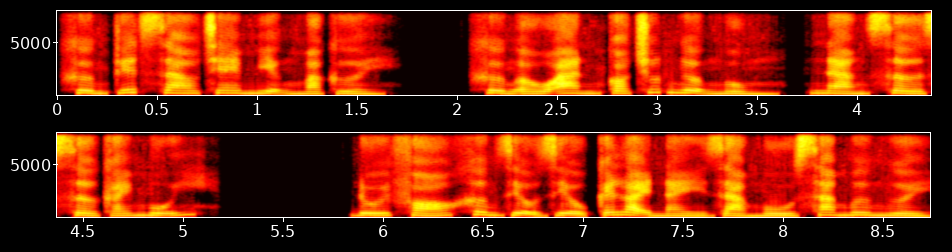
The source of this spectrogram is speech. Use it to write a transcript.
Khương Tuyết Giao che miệng mà cười. Khương Âu An có chút ngượng ngùng, nàng sờ sờ cái mũi. Đối phó Khương Diệu Diệu cái loại này giả mù sa mưa người,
